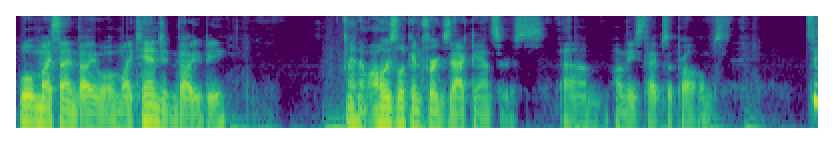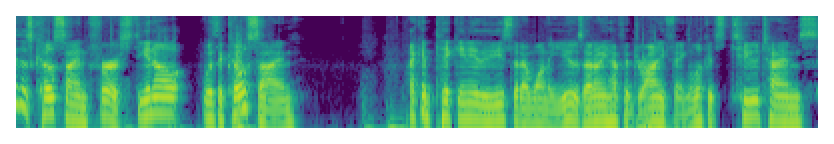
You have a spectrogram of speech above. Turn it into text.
what will my sine value, what will my tangent value be? And I'm always looking for exact answers um, on these types of problems. Let's do this cosine first. You know, with the cosine, I can pick any of these that I want to use. I don't even have to draw anything. Look, it's 2 times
